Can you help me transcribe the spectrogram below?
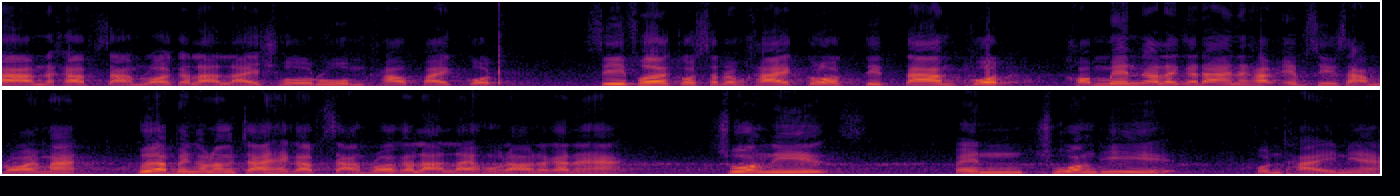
ตามนะครับ 300 กะลาดไลฟ์โชว์รูมเข้าไปกด c f i r s t กด subscribe กดติดตามกดคอมเมนต์อะไรก็ได้นะครับ FC 300 มาเพื่อเป็นกำลังใจให้กับ 300 กะลาดไลฟ์ของเราแล้วกันนะฮะช่วงนี้เป็นช่วงที่คนไทยเนี่ย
